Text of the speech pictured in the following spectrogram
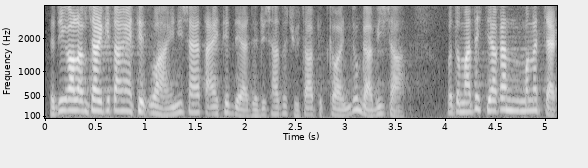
Jadi kalau misalnya kita ngedit, wah ini saya tak edit ya, jadi satu juta Bitcoin itu nggak bisa. Otomatis dia akan mengecek,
